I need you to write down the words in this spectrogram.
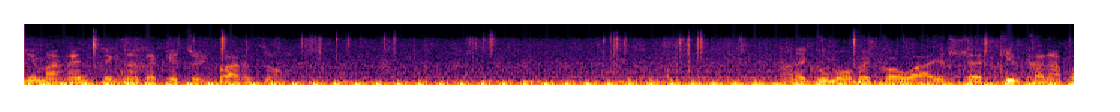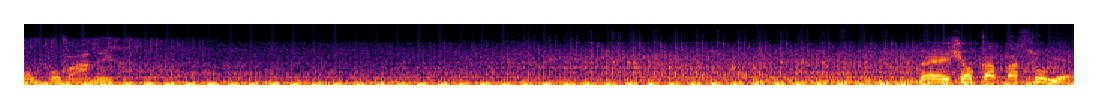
Nie ma chętnych na takie coś bardzo. Ale gumowe koła, jeszcze kilka napompowanych. Do jesioka pasuje.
